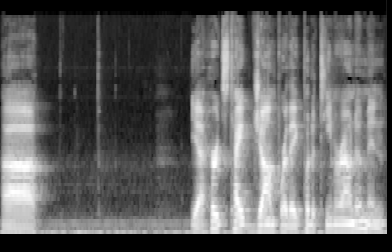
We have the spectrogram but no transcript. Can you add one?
uh yeah, Hurts type jump where they put a team around him and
